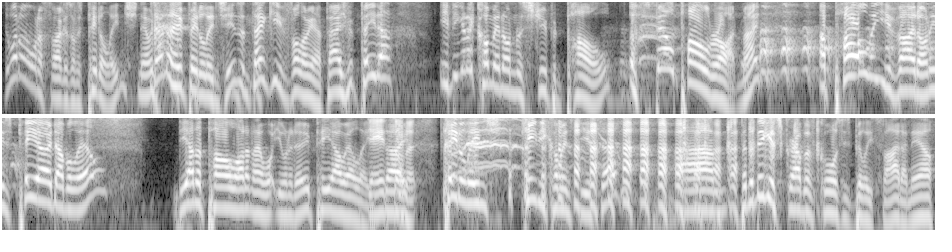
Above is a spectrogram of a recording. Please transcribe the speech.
the one I want to focus on is Peter Lynch. Now, we don't know who Peter Lynch is, and thank you for following our page. But Peter, if you're going to comment on a stupid poll, spell poll right, mate. A poll that you vote on is P O L L. The other poll, I don't know what you want to do. P O L E. Dance So, on it. Peter Lynch, keep your comments to yourself. Um, but the biggest grub, of course, is Billy Slater. Now,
